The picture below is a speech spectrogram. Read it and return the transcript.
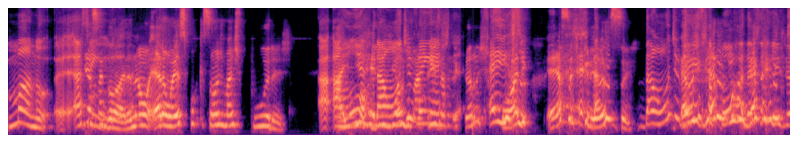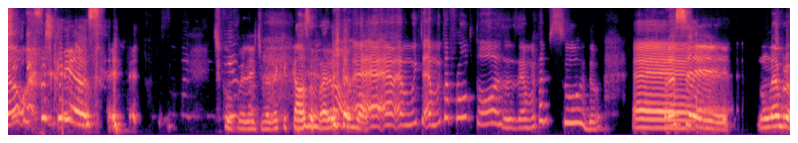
Mano, é, assim. Essa agora, não, eram esses porque são as mais puras. A, amor, Aí a da onde vem é isso. essas é, crianças? Da, da onde vem essa porra dessa religião? Essas crianças. Desculpa, gente, mas é que causa várias Não, é, é, é, muito, é muito afrontoso, assim, é muito absurdo. É... Pra ser... Não lembro,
